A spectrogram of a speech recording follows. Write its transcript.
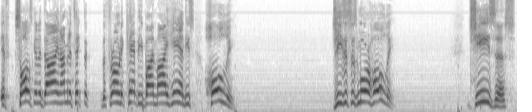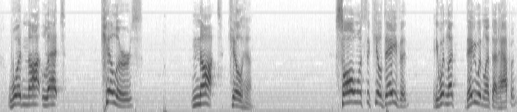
If Saul's going to die and I'm going to take the, the throne, it can't be by my hand. He's holy. Jesus is more holy. Jesus would not let killers not kill him. Saul wants to kill David, and he wouldn't let David wouldn't let that happen.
